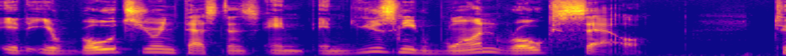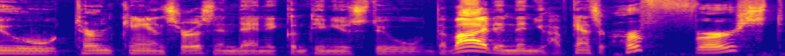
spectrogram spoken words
it erodes your intestines, and and you just need one rogue cell to turn cancerous, and then it continues to divide, and then you have cancer. Her first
